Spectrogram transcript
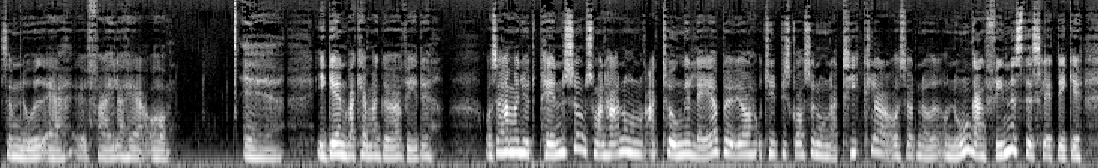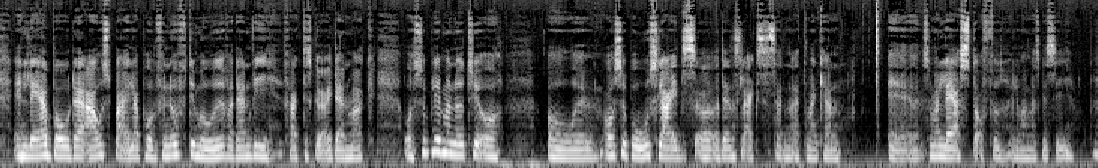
som noget er øh, fejler her, og øh, igen, hvad kan man gøre ved det? Og så har man jo et pensum, så man har nogle ret tunge lærebøger, og typisk også nogle artikler og sådan noget. Og nogle gange findes det slet ikke en lærebog, der afspejler på en fornuftig måde, hvordan vi faktisk gør i Danmark. Og så bliver man nødt til at og øh, også bruge slides og, og den slags, sådan at man kan, øh, så man lærer stoffet, eller hvad man skal sige. Mm.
